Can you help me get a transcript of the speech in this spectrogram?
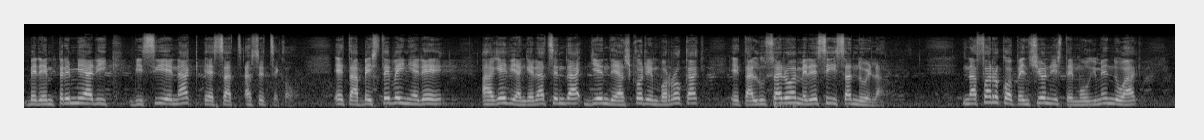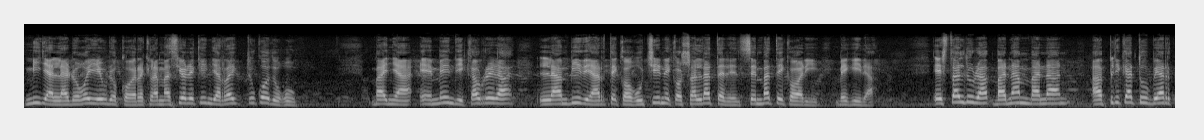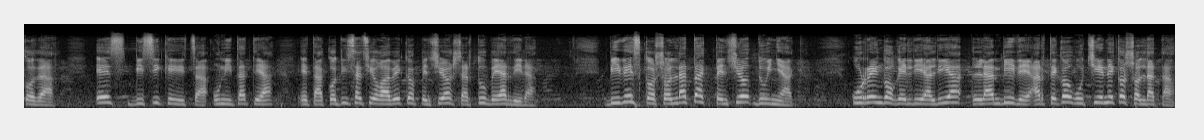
beren premiarik bizienak asetzeko. Eta beste behin ere, agerian geratzen da jende askoren borrokak eta luzaroa merezi izan duela. Nafarroko pensioniste mugimenduak mila larogoi euroko reklamaziorekin jarraituko dugu. Baina hemendik aurrera lanbide arteko gutxineko saldataren zenbatekoari begira. Estaldura banan-banan aplikatu beharko da ez bizikitza unitatea eta kotizazio gabeko pensioak sartu behar dira. Bidezko soldatak pensio duinak. Urrengo geldialdia lanbide arteko gutxieneko soldata.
